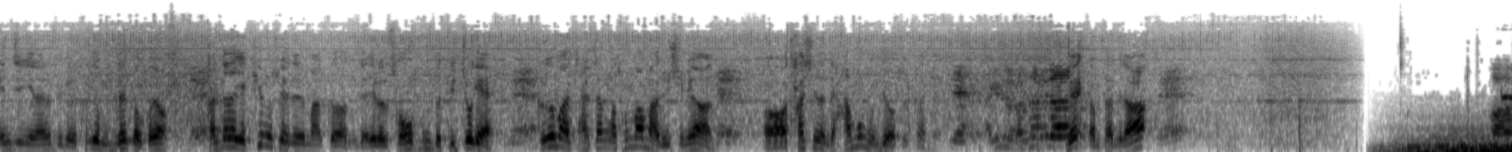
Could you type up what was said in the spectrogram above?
엔진이나 이런 쪽에 크게 문제될 거 없고요. 네. 간단하게 키로수에 될 만큼 이제 이런 소모품들 뒤쪽에 그것만 살짝만 손만 봐주시면 네. 어, 타시는데 아무 문제 없을 것 같네요. 네, 알겠습니다. 감사합니다. 네, 감사합니다. 아,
